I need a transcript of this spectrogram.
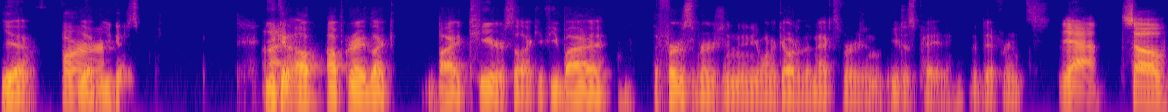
yeah, yeah, for but you can just you can up upgrade like by tier. So like if you buy the first version and you want to go to the next version, you just pay the difference. Yeah. So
